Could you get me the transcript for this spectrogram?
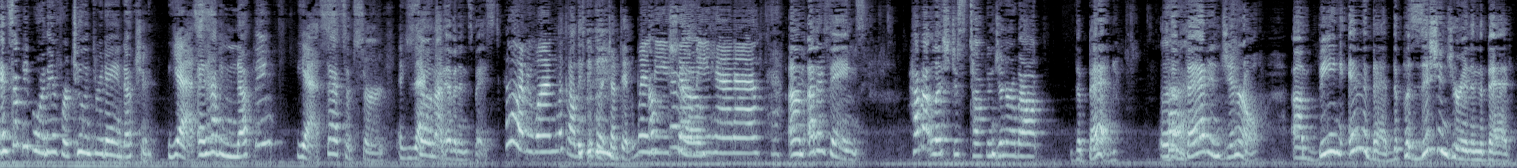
And some people are there for a two and three day induction Yes. and having nothing. Yes. That's absurd. Exactly. So not evidence based. Hello, everyone. Look at all these people that jumped in. Wendy, Oh. Shelby, Hannah. Um, other things. How about let's just talk in general about the bed. The bed in general. Um, being in the bed, the positions you're in in the bed.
